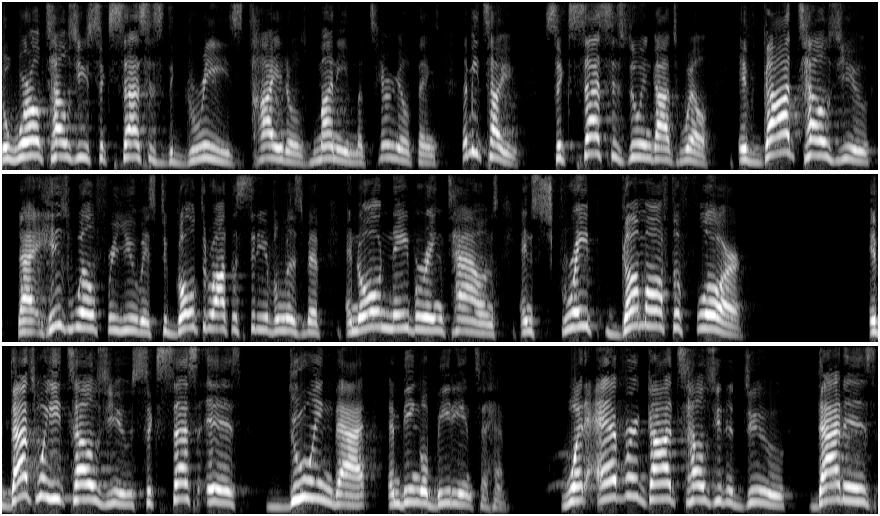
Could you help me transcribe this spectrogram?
The world tells you success is degrees, titles, money, material things. Let me tell you, success is doing God's will. If God tells you that his will for you is to go throughout the city of Elizabeth and all neighboring towns and scrape gum off the floor, if that's what he tells you, success is doing that and being obedient to him. Whatever God tells you to do, that is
